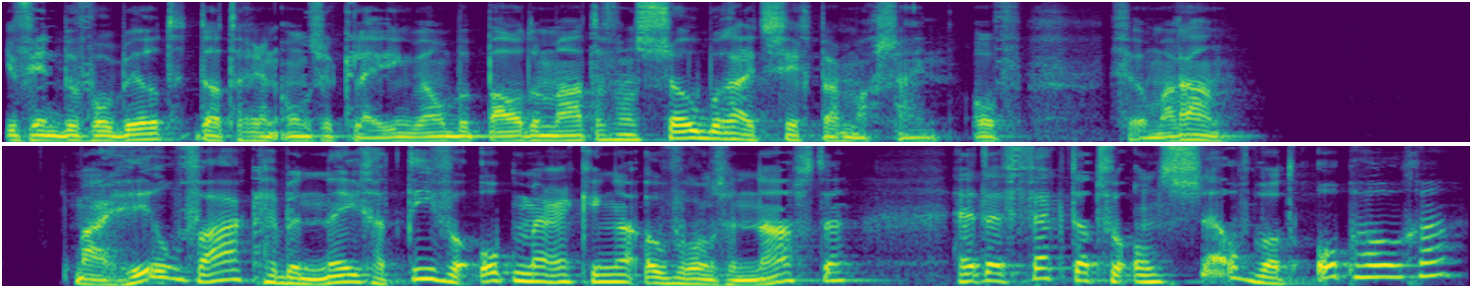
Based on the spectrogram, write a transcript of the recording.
Je vindt bijvoorbeeld dat er in onze kleding wel een bepaalde mate van soberheid zichtbaar mag zijn, of vul maar aan. Maar heel vaak hebben negatieve opmerkingen over onze naasten het effect dat we onszelf wat ophogen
